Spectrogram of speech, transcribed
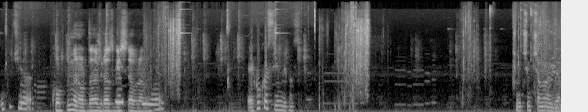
73 ya. Korktum ben orada biraz geç davrandım. Eko kasayım biraz. Şimdi çıkacağım öleceğim.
